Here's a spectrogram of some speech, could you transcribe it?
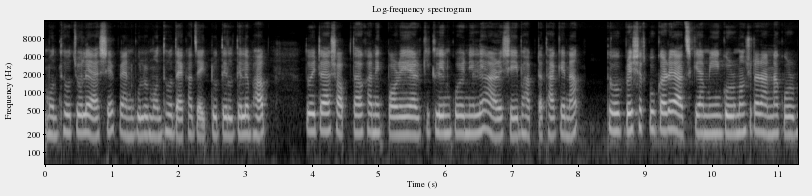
মধ্যেও চলে আসে। ফ্যানগুলোর মধ্যেও দেখা যায় একটু তেল তেলে ভাব। তো এটা সপ্তাহখানেক পরে আর কি ক্লিন করে নিলে আর সেই ভাবটা থাকে না। তো প্রেশার কুকারে আজকে আমি গরুর মাংসটা রান্না করব।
